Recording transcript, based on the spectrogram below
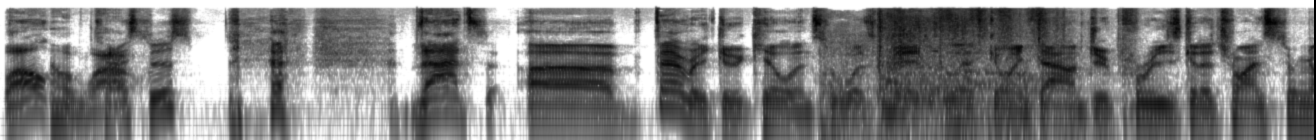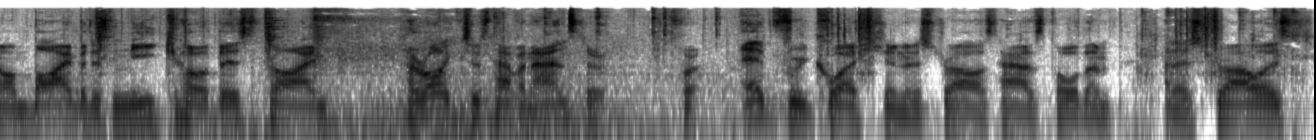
Well, oh, wow. That's a very good kill in towards mid. Glaive going down. dupreeh's going to try and swing on by, but it's NiKo this time. Heroic just have an answer for every question Astralis has for them. And Astralis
